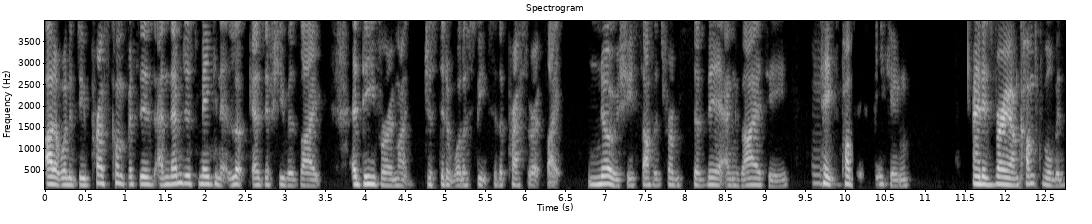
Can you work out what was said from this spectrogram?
I don't want to do press conferences and them just making it look as if she was like a diva and like just didn't want to speak to the press where it's like no she suffers from severe anxiety mm. hates public speaking and is very uncomfortable with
